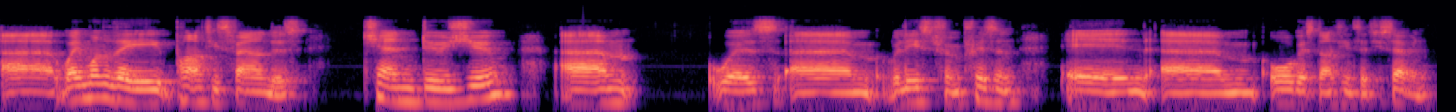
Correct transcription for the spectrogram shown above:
uh, when one of the party's founders, Chen Duxiu, um, was um, released from prison in um, August 1937.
